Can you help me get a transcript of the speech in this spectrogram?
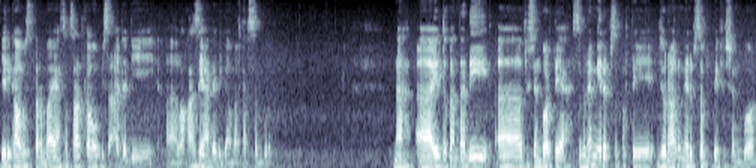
Jadi kamu bisa terbayang suatu saat kamu bisa ada di uh, lokasi yang ada di gambar tersebut. Nah uh, itu kan tadi uh, vision board ya. Sebenarnya mirip seperti journaling mirip seperti vision board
